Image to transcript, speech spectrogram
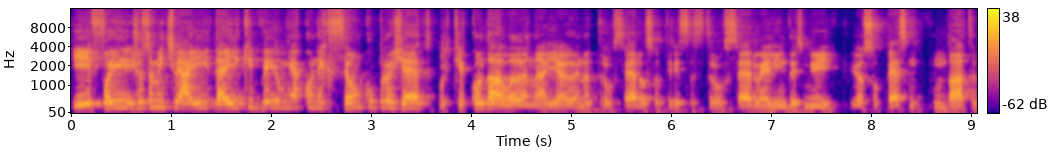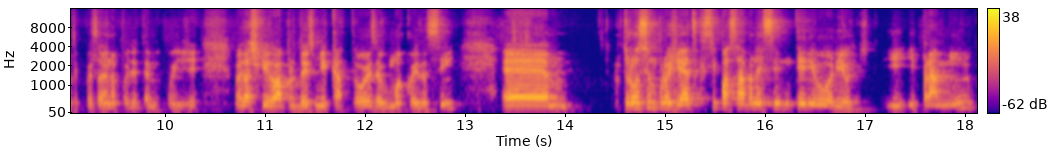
E foi justamente aí daí que veio minha conexão com o projeto, porque quando a Lana e a Ana trouxeram, os roteiristas trouxeram ele em 2000, eu sou péssimo com data, depois a Ana pode até me corrigir, mas acho que lá para 2014, alguma coisa assim, é, trouxe um projeto que se passava nesse interior. E, e, e para mim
